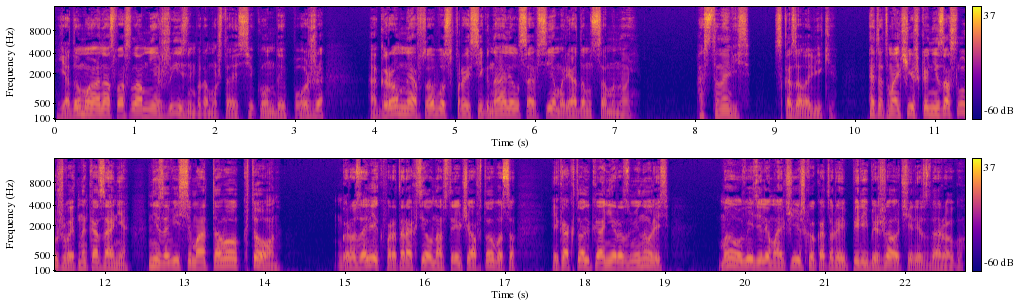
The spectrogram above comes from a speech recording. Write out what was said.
Я думаю, она спасла мне жизнь, потому что секундой позже огромный автобус просигналил совсем рядом со мной. «Остановись», — сказала Вики. «Этот мальчишка не заслуживает наказания, независимо от того, кто он». Грузовик протарахтел навстречу автобусу, и как только они разминулись, мы увидели мальчишку, который перебежал через дорогу.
